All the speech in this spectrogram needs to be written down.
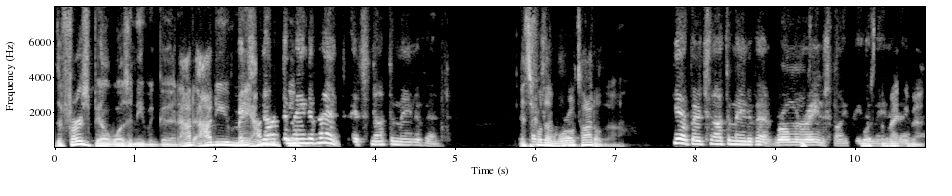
the first bill wasn't even good. How, how do you make? It's not the main event. It's not the main event. It's That's for the world title, though. Yeah, but it's not the main event. Roman Reigns might be the main, the main, event. event.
